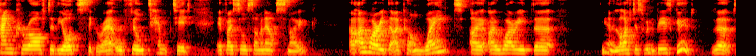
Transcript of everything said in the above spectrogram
hanker after the odd cigarette or feel tempted if I saw someone else smoke. I worried that I'd put on weight. I, I worried that, you know, life just wouldn't be as good. That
